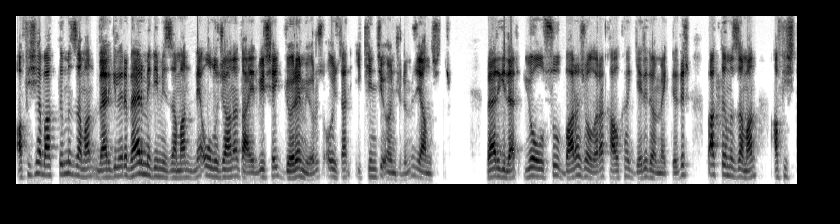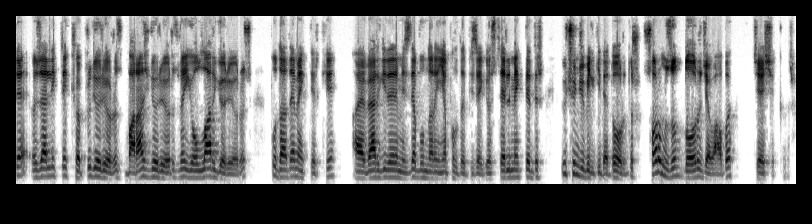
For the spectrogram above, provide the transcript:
Afişe baktığımız zaman vergileri vermediğimiz zaman ne olacağına dair bir şey göremiyoruz. O yüzden ikinci öncülümüz yanlıştır. Vergiler yol, su, baraj olarak halka geri dönmektedir. Baktığımız zaman afişte özellikle köprü görüyoruz, baraj görüyoruz ve yollar görüyoruz. Bu da demektir ki vergilerimizde bunların yapıldığı bize gösterilmektedir. Üçüncü bilgi de doğrudur. Sorumuzun doğru cevabı C şıkkıdır.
